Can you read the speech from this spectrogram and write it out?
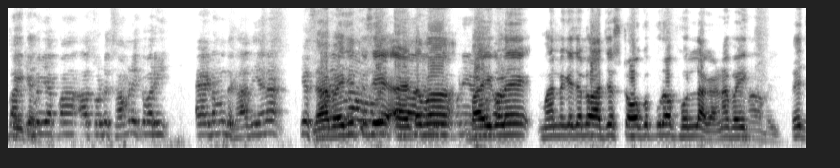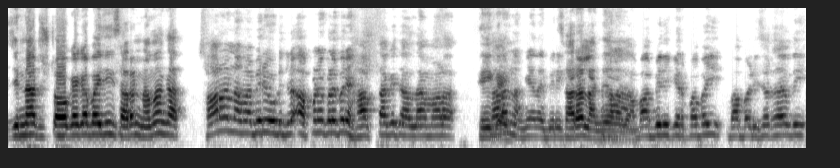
ਬਾਕੀ। ਬਈ ਆਪਾਂ ਆ ਤੁਹਾਡੇ ਸਾਹਮਣੇ ਇੱਕ ਵਾਰੀ ਆਈਟਮ ਦਿਖਾ ਦਈਏ ਨਾ ਕਿ ਲੈ ਬਾਈ ਜੀ ਤੁਸੀਂ ਆਈਟਮ ਬਾਈ ਕੋਲੇ ਮੰਨ ਕੇ ਚੱਲੋ ਅੱਜ ਸਟਾਕ ਪੂਰਾ ਫੁੱਲ ਹੈਗਾ ਨਾ ਬਾਈ। ਹਾਂ ਤੇ ਜਿੰਨਾ ਸਟਾਕ ਹੈਗਾ ਬਾਈ ਜੀ ਸਾਰਾ ਨਵਾਂਗਾ? ਸਾਰਾ ਨਵਾਂ ਵੀਰੇ ਆਪਣੇ ਕੋਲੇ ਵੀਰੇ ਹਫ਼ਤਾ ਤੱਕ ਚੱਲਦਾ ਮਾਲ ਠੀਕ ਸਾਰਾ ਹੈ ਲੰਘ ਜਾਂਦਾ ਵੀਰੇ। ਸਾਰਾ ਲੰਘ ਹਾਂ ਜਾਣਾ ਬਾਬੇ ਦੀ ਕਿਰਪਾ ਬਾਈ ਬਾਬਾ ਡੀਸਰ ਸਾਹਿਬ ਦੀ।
